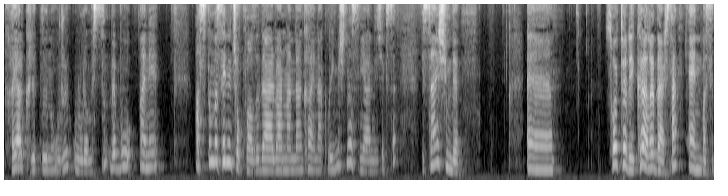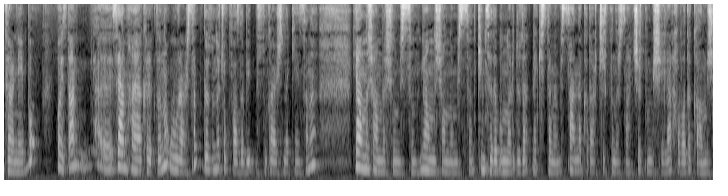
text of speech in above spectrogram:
hayal kırıklığına uğra- uğramışsın ve bu hani aslında senin çok fazla değer vermenden kaynaklıymış. Nasıl yani diyeceksin? E sen şimdi eee soytarıyı kral edersen en basit örneği bu. O yüzden eee, sen hayal kırıklığına uğrarsın. Gözünde çok fazla büyütmüşsün karşındaki insanı. Yanlış anlaşılmışsın, yanlış anlamışsın. Kimse de bunları düzeltmek istememiş. Sen ne kadar çırpınırsan çırpın bir şeyler havada kalmış.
